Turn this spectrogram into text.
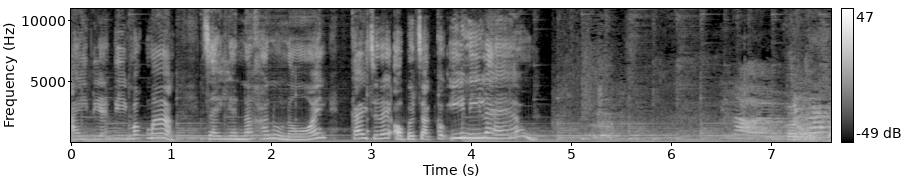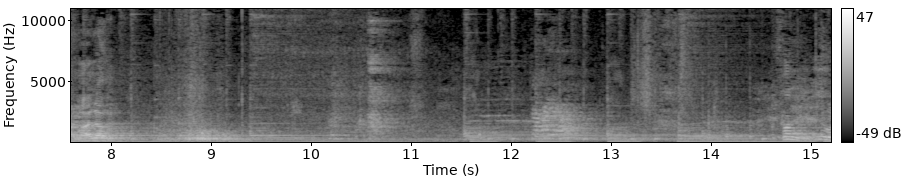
ไอเดียดีมากๆ ใจเย็นนะคะหนูน้อย ใกล้จะได้ออกไปจากเก้าอี้นี้แล้ว Cân Nói lông Cân yêu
